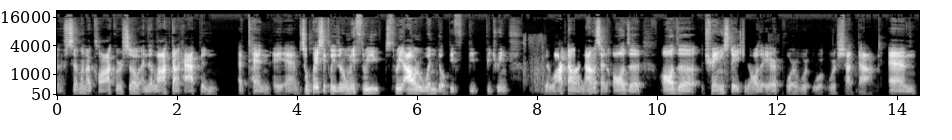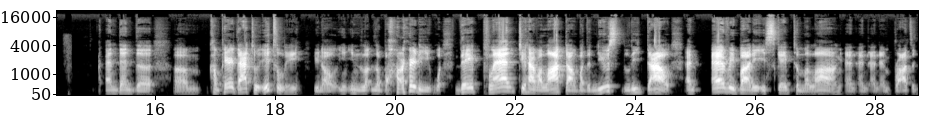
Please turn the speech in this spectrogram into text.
uh, seven o'clock or so and the lockdown happened at 10 a.m so basically there's only three three hour window be, be, between the lockdown announced and all the all the train station all the airport were, were, were shut down. And and then the um compare that to italy you know in, in lombardy they planned to have a lockdown but the news leaked out and everybody escaped to Milan and and and, and brought the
